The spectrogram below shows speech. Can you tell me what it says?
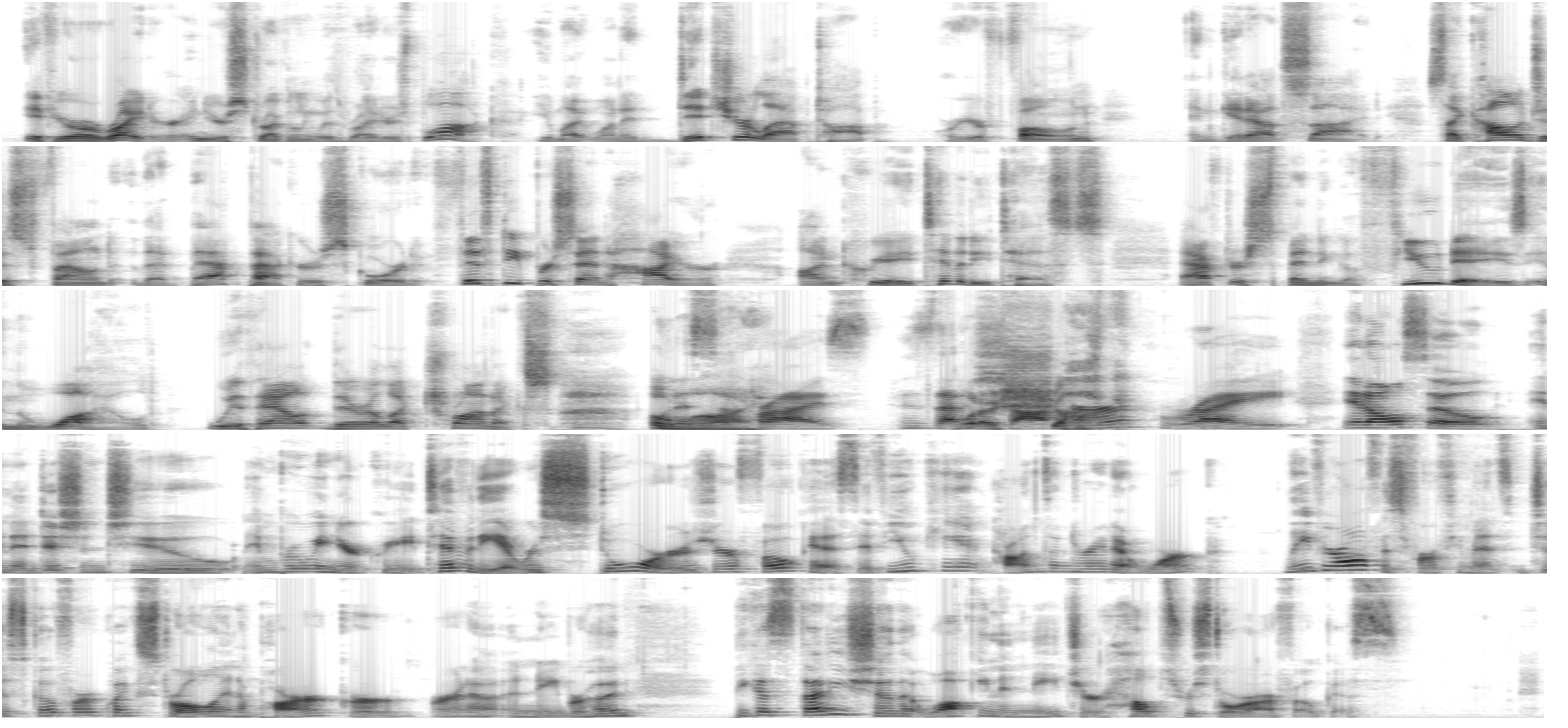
If you're a writer and you're struggling with writer's block, you might want to ditch your laptop or your phone and get outside. Psychologists found that backpackers scored 50% higher on creativity tests after spending a few days in the wild without their electronics. Oh what a my. surprise. Is that What a a shocker? shock. Right. It also, in addition to improving your creativity, it restores your focus. If you can't concentrate at work, leave your office for a few minutes. Just go for a quick stroll in a park or, or in a, a neighborhood because studies show that walking in nature helps restore our focus.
